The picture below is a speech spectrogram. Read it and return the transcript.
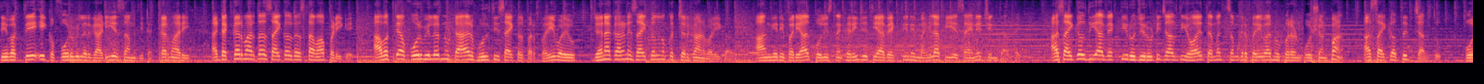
તે વખતે એક ફોર વ્હીલર ગાડીએ સામેથી ટક્કર મારી. આ ટક્કર મારતા સાયકલ રસ્તામાં પડી ગઈ. આ વખતે આ ફોર વ્હીલરનું ટાયર ભૂલથી સાયકલ પર ફરી વળ્યું, જેના કારણે સાયકલનો કચ્છરખાણ વળી ગયો. આ અંગેની ફરિયાદ પોલીસને કરી, જેથી આ વ્યક્તિને મહિલા પીએસઆઈને ચિંતા થઈ. આ સાયકલથી આ વ્યક્તિ રોજીરોટી ચાલતી હોય તેમજ સમગ્ર પરિવારનું ભરણ પોષણ પણ આ સાયકલથી જ ચાલતું. ફોર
